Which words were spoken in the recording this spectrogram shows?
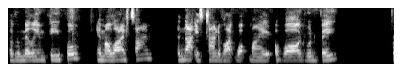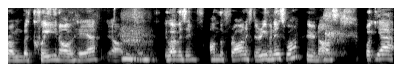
of a million people in my lifetime. And that is kind of like what my award would be from the Queen over here, whoever's in on the throne, if there even is one, who knows? But yeah,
